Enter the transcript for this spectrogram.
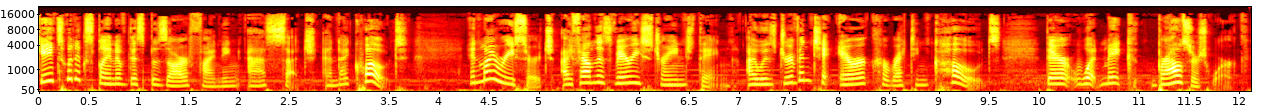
Gates would explain of this bizarre finding as such, and I quote In my research, I found this very strange thing. I was driven to error correcting codes. They're what make browsers work.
